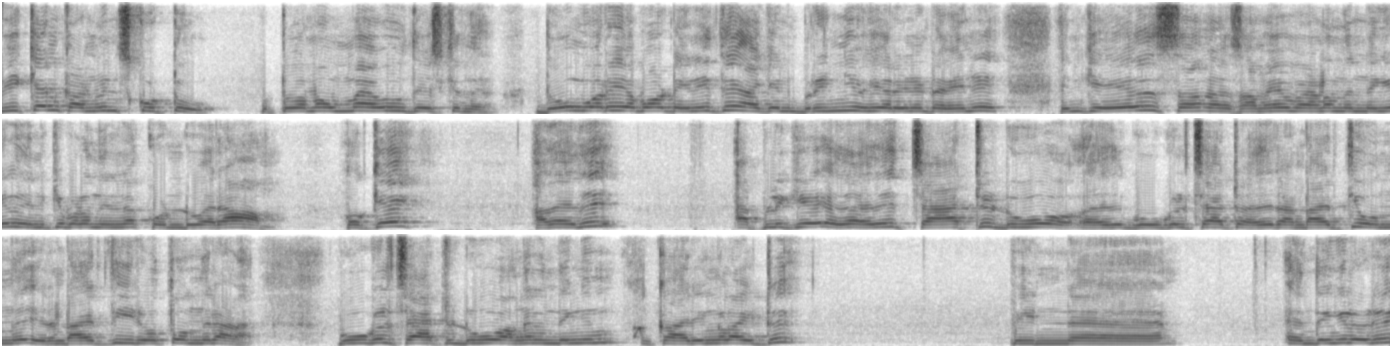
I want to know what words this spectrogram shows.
We can convince Kuttu. Kuttu പറഞ്ഞ ഉമ്മയാവും ഉദ്ദേശിക്കുന്നത്. Don't worry about anything I can bring you here any time എനിക്ക് ഏത് സമയം വേണമെന്നുണ്ടെങ്കിലും എനിക്കിവിടെ നിന്നെ കൊണ്ടുവരാം. ഓക്കെ അതായത് അപ്ലിക്കേ അതായത് ചാറ്റ് ഡുവോ അതായത് ഗൂഗിൾ ചാറ്റ് അതായത് രണ്ടായിരത്തി ഒന്ന് രണ്ടായിരത്തി ഇരുപത്തി ഒന്നിലാണ് ഗൂഗിൾ ചാറ്റ് ഡുവോ അങ്ങനെ എന്തെങ്കിലും കാര്യങ്ങളായിട്ട് പിന്നെ എന്തെങ്കിലും ഒരു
